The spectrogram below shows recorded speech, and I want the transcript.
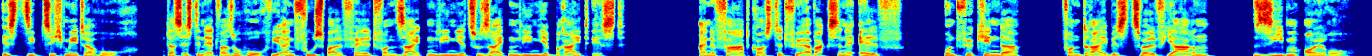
ist 70 Meter hoch. Das ist in etwa so hoch wie ein Fußballfeld von Seitenlinie zu Seitenlinie breit ist. Eine Fahrt kostet für Erwachsene 11 und für Kinder von drei bis zwölf Jahren 7 Euro.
